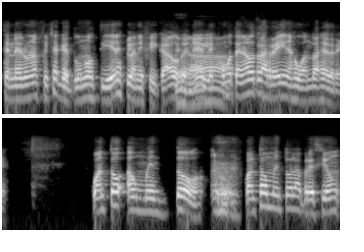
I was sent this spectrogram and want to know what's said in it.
tener una ficha que tú no tienes planificado tener. Es como tener otra reina jugando ajedrez. ¿Cuánto aumentó, cuánto aumentó la presión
